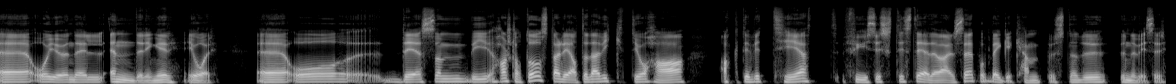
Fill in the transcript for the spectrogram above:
uh, og gjør en del endringer i år. og det som vi har slått oss, det er det at det er viktig å ha aktivitet, fysisk tilstedeværelse, på begge campusene du underviser.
